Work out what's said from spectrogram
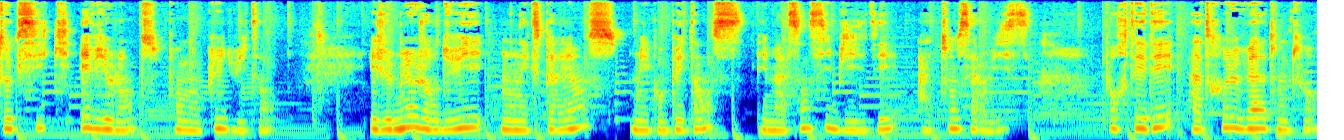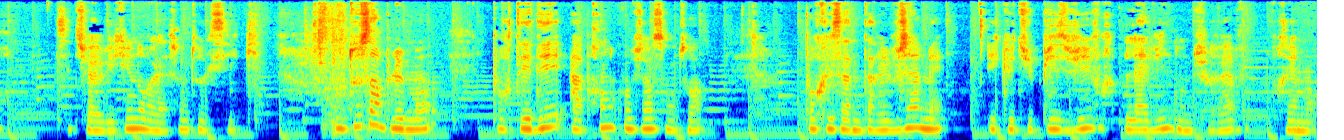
toxique et violente pendant plus de 8 ans. Et je mets aujourd'hui mon expérience, mes compétences et ma sensibilité à ton service pour t'aider à te relever à ton tour si tu as vécu une relation toxique. Ou tout simplement pour t'aider à prendre confiance en toi, pour que ça ne t'arrive jamais et que tu puisses vivre la vie dont tu rêves vraiment.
